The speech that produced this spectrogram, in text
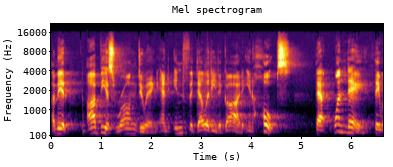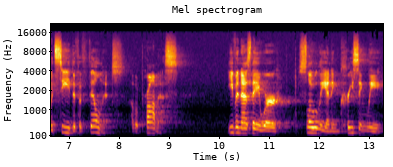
amid obvious wrongdoing and infidelity to God in hopes that one day they would see the fulfillment of a promise, even as they were slowly and increasingly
